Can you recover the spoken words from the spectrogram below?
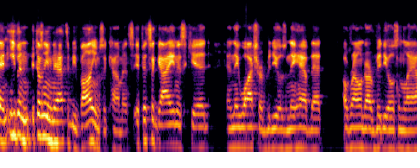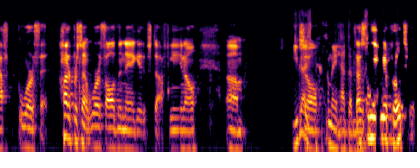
and even it doesn't even have to be volumes of comments. If it's a guy and his kid and they watch our videos and they have that around our videos and laugh worth it. 100% worth all the negative stuff you know? Um, You guys So, definitely had the that's most, the way we approach it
